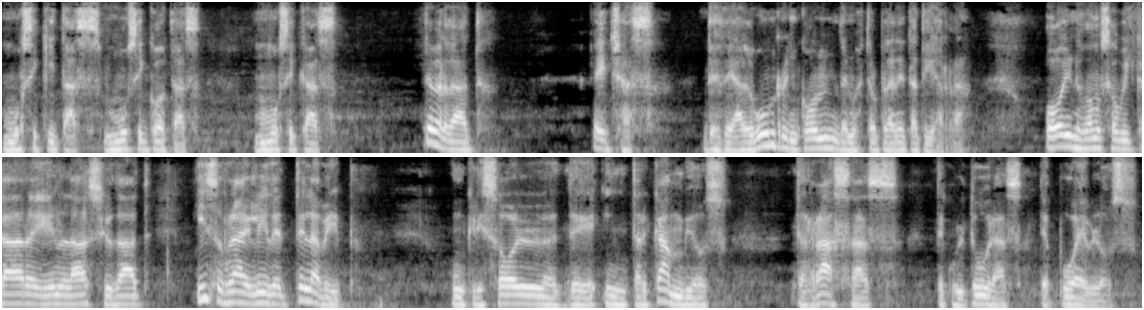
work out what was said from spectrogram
musiquitas, musicotas, músicas de verdad, hechas desde algún rincón de nuestro planeta Tierra. Hoy nos vamos a ubicar en la ciudad israelí de Tel Aviv, un crisol de intercambios, de razas, de culturas, de pueblos.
